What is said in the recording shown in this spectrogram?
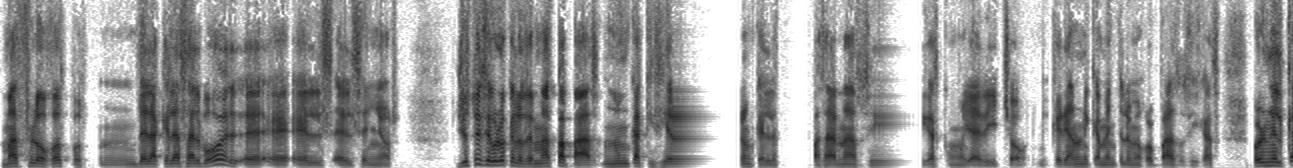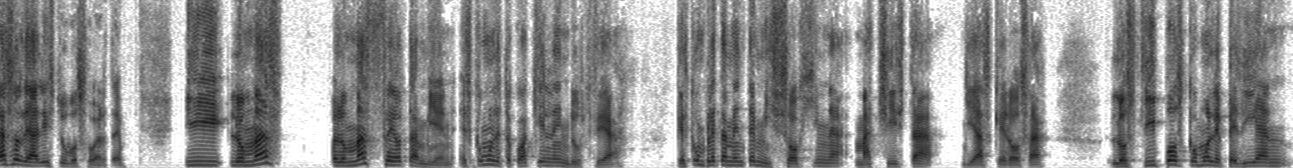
más flojos, pues mm, de la que la salvó el, eh, el, el Señor. Yo estoy seguro que los demás papás nunca quisieron que les pasaran a sus hijas, como ya he dicho, querían únicamente lo mejor para sus hijas. Pero en el caso de Alice tuvo suerte. Y lo más, lo más feo también es cómo le tocó aquí en la industria, que es completamente misógina, machista y asquerosa. Los tipos, cómo le pedían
